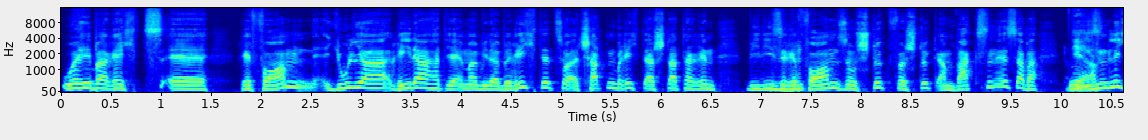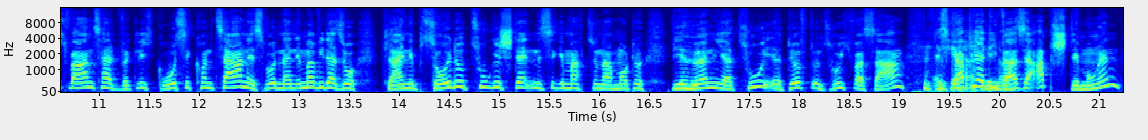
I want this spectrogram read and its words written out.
Urheberrechts, äh, Reform. Julia Reda hat ja immer wieder berichtet, so als Schattenberichterstatterin, wie diese mhm. Reform so Stück für Stück am Wachsen ist. Aber ja. wesentlich waren es halt wirklich große Konzerne. Es wurden dann immer wieder so kleine Pseudo-Zugeständnisse gemacht, so nach Motto, wir hören ja zu, ihr dürft uns ruhig was sagen. Es gab ja, ja genau. diverse Abstimmungen,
